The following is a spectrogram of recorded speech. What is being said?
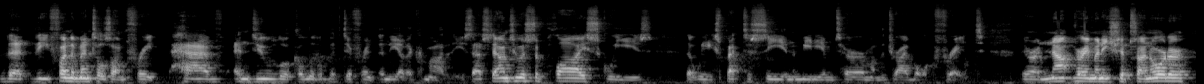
that the fundamentals on freight have and do look a little bit different than the other commodities. That's down to a supply squeeze that we expect to see in the medium term on the dry bulk freight. There are not very many ships on order.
